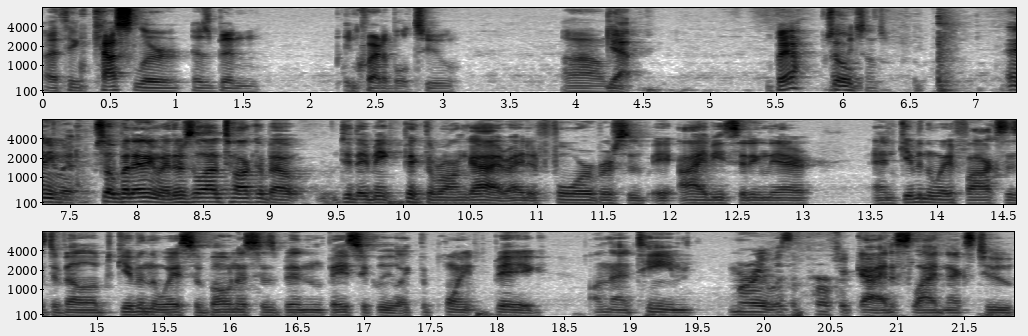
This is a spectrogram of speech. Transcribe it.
I think Kessler has been incredible too. Um, yeah, but yeah, so anyway, so but anyway, there's a lot of talk about did they make pick the wrong guy right at four versus Ivey sitting there, and given the way Fox has developed, given the way Sabonis has been basically like the point big on that team, Murray was the perfect guy to slide next to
